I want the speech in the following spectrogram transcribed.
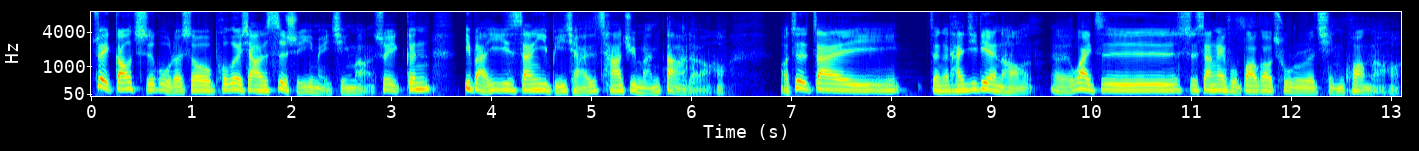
最高持股的时候，扑克下是四十亿美金嘛，所以跟一百一十三亿比起来是差距蛮大的哈。啊，这在整个台积电哈，呃，外资十三 F 报告出炉的情况了哈。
